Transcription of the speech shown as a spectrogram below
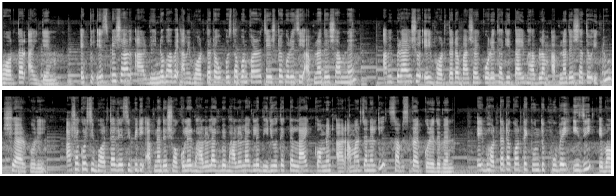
ভর্তার আইটেম। একটু স্পেশাল আর ভিন্নভাবে আমি ভর্তাটা উপস্থাপন করার চেষ্টা করেছি আপনাদের সামনে। আমি প্রায়শ এই ভর্তাটা বাসায় করে থাকি, তাই ভাবলাম আপনাদের সাথেও একটু শেয়ার করি। আশা করছি ভর্তার রেসিপিটি আপনাদের সকলের ভালো লাগবে। ভালো লাগলে ভিডিওতে একটা লাইক কমেন্ট আর আমার চ্যানেলটি সাবস্ক্রাইব করে দেবেন। এই ভর্তাটা করতে কিন্তু খুবই ইজি এবং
